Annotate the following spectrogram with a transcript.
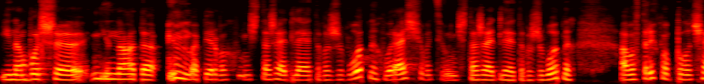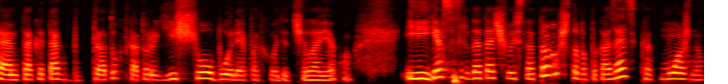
и нам больше не надо, во-первых, уничтожать для этого животных, выращивать и уничтожать для этого животных, а во-вторых, мы получаем так и так продукт, который еще более подходит человеку. И я сосредотачиваюсь на том, чтобы показать как можно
